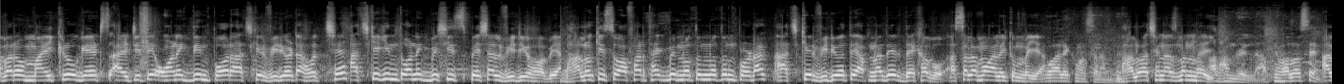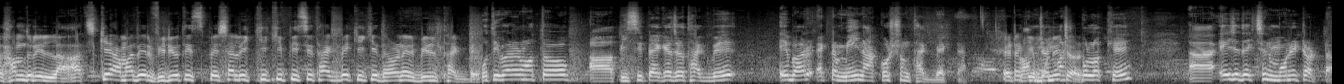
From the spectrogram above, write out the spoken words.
আবারও মাইক্রো গেটস আইটিতে অনেকদিন পর আজকের ভিডিওটা হচ্ছে। আজকে কিন্তু অনেক বেশি স্পেশাল ভিডিও হবে। ভালো কিছু অফার থাকবে নতুন নতুন প্রোডাক্ট আজকের ভিডিওতে আপনাদের দেখাবো। আসসালামু আলাইকুম ভাইয়া। ওয়ালাইকুম আসসালাম। ভালো আছেন আজমান ভাই? আলহামদুলিল্লাহ। আপনি ভালো আছেন? আলহামদুলিল্লাহ। আজকে আমাদের ভিডিওতে স্পেশালি কি কি পিসি থাকবে কি কি ধরনের বিল্ড থাকবে? প্রতিবারের মতো পিসি প্যাকেজও থাকবে। এবার একটা মেইন আকর্ষণ থাকবে একটা। এটা কি, monitor? উপলক্ষে এই যে দেখছেন মনিটরটা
